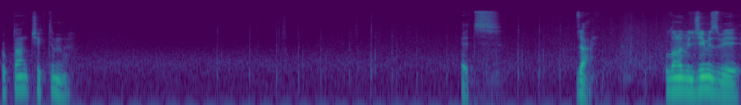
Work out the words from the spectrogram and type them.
Çoktan çektim mi? Evet. Güzel. Kullanabileceğimiz bir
